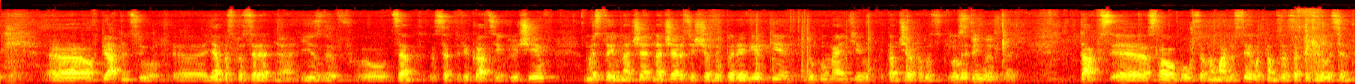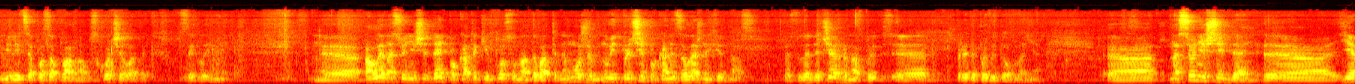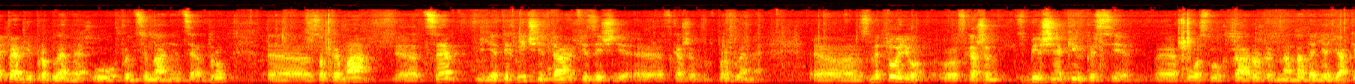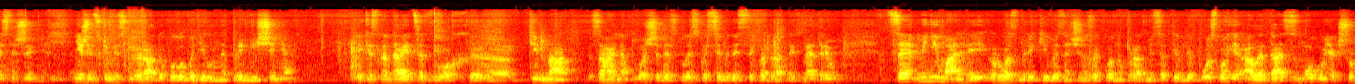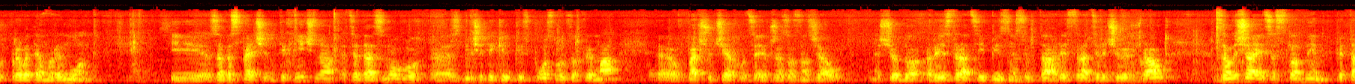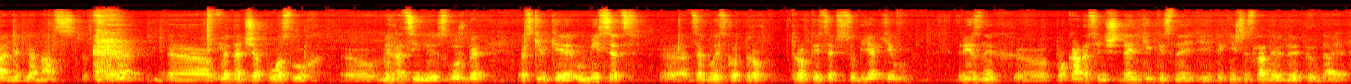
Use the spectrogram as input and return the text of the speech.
В п'ятницю е, я безпосередньо їздив у центр сертифікації ключів. Ми стоїмо на черзі щодо перевірки документів. Там черга досить велика. Так, е, слава Богу, все нормально встигли. Там за- запізнилися, міліція поза планом скочила, так встигли ми. Е, Але на сьогоднішній день поки такі послуги надавати не можемо, ну від причин поки незалежних від нас. Тобто туди де черга нас е, прийде повідомлення. Е, На сьогоднішній день е, є певні проблеми у функціонуванні центру. Е, Зокрема, це є технічні та фізичні скажімо, проблеми. З метою скажімо, збільшення кількості послуг та надання якісніших Ніжинською міською радою було виділене приміщення, яке складається з двох кімнат, загальна площа десь близько 70 квадратних метрів. Це мінімальний розмір, який визначено законом про адміністративні послуги, але дасть змогу, якщо проведемо ремонт і забезпечимо технічно, це дасть змогу е, збільшити кількість послуг. Зокрема, е, в першу чергу, це я вже зазначав щодо реєстрації бізнесу та реєстрації речових прав. Залишається складним питання для нас це е, видача послуг міграційної служби, оскільки у місяць це близько трьох тисяч суб'єктів різних, е, поки на сьогоднішній день кількісний і технічний склад не відповідає.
